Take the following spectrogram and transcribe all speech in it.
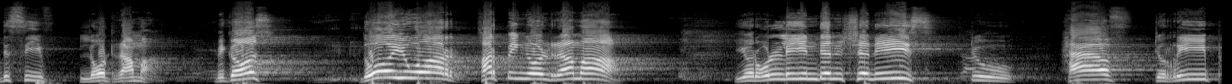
deceive Lord Rama because though you are harping on Rama, your only intention is to have to reap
